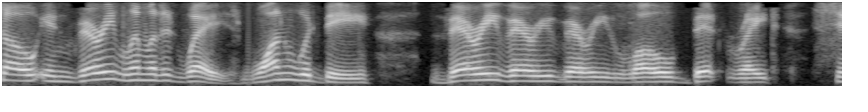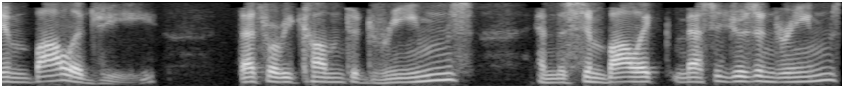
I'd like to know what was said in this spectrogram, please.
so in very limited ways. One would be very, very, very low bit rate symbology that's where we come to dreams and the symbolic messages in dreams.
